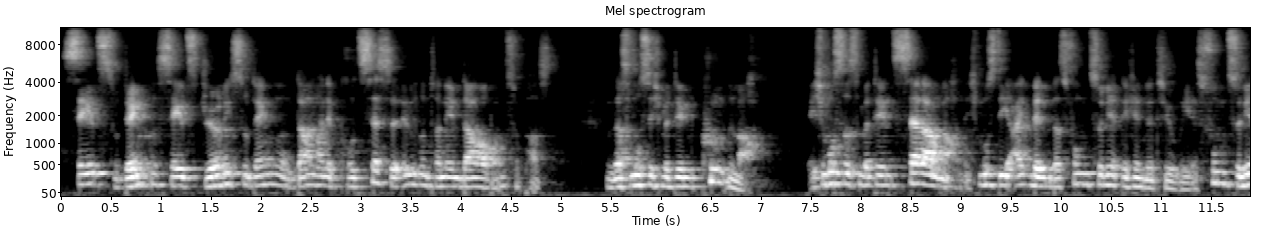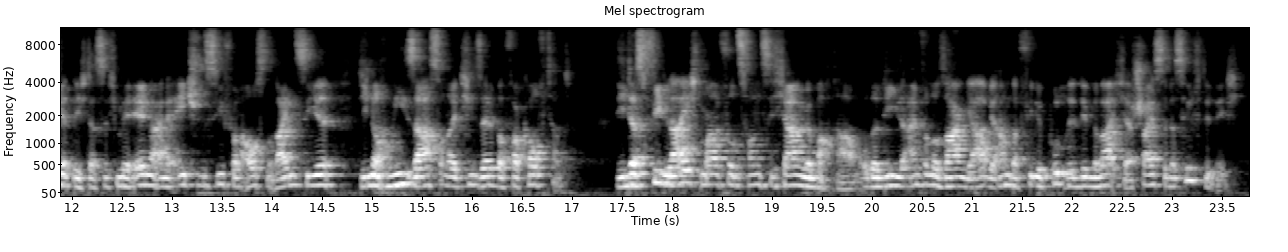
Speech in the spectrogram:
Sales zu denken, Sales Journeys zu denken und da meine Prozesse im Unternehmen darauf anzupassen. Und das muss ich mit den Kunden machen. Ich muss das mit den Sellern machen. Ich muss die einbinden. Das funktioniert nicht in der Theorie. Es funktioniert nicht, dass ich mir irgendeine Agency von außen reinziehe, die noch nie SaaS und IT selber verkauft hat. Die das vielleicht mal vor 20 Jahren gemacht haben. Oder die einfach nur sagen, ja, wir haben da viele Kunden in dem Bereich. Ja, scheiße, das hilft dir nicht.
